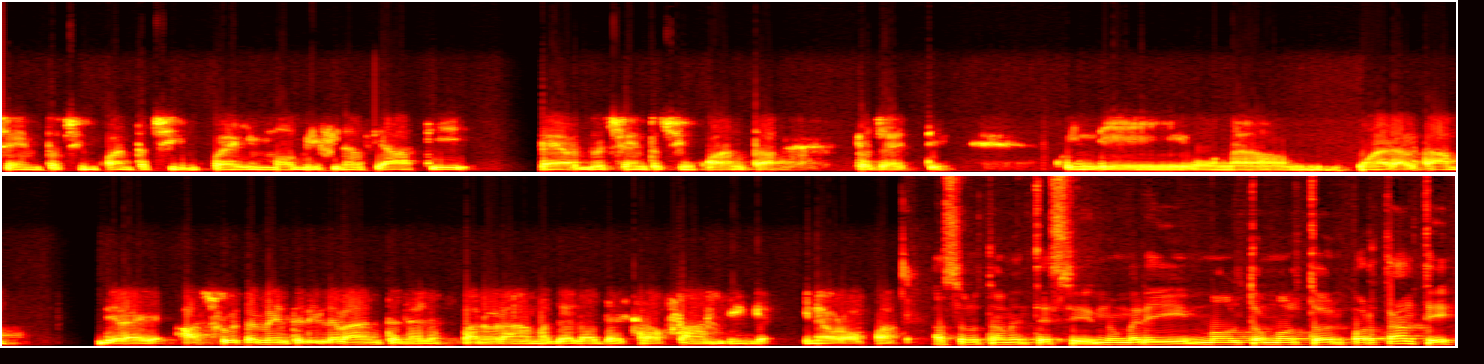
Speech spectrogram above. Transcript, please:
855 immobili finanziati per 250 progetti. Quindi una, una realtà direi assolutamente rilevante nel panorama del, del crowdfunding in Europa. Assolutamente sì, numeri molto molto importanti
